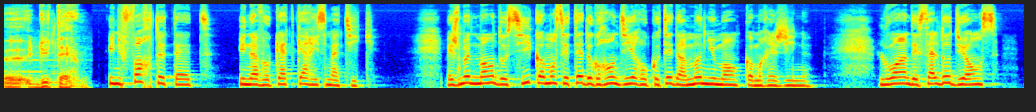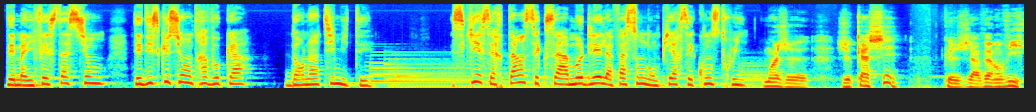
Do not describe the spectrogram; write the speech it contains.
euh, du terme. Une forte tête, une avocate charismatique. Mais je me demande aussi comment c'était de grandir aux côtés d'un monument comme Régine. Loin des salles d'audience, des manifestations, des discussions entre avocats, dans l'intimité. Ce qui est certain, c'est que ça a modelé la façon dont Pierre s'est construit. Moi, je, je cachais que j'avais envie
